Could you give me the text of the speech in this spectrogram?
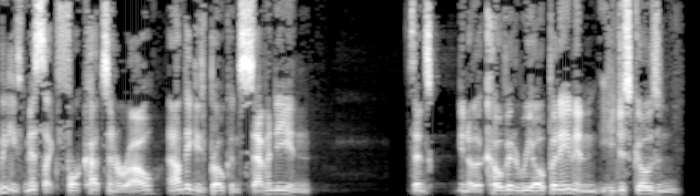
I think he's missed like four cuts in a row. I don't think he's broken seventy and since you know the COVID reopening, and he just goes and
